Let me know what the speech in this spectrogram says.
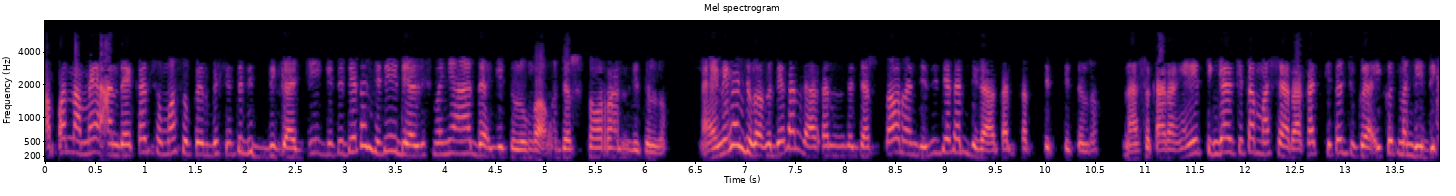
apa namanya andaikan semua supir bis itu digaji gitu dia kan jadi idealismenya ada gitu loh. Nggak ngejar setoran gitu loh Nah ini kan juga dia kan nggak akan ngejar setoran, jadi dia kan juga akan tertib gitu loh. Nah sekarang ini tinggal kita masyarakat kita juga ikut mendidik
